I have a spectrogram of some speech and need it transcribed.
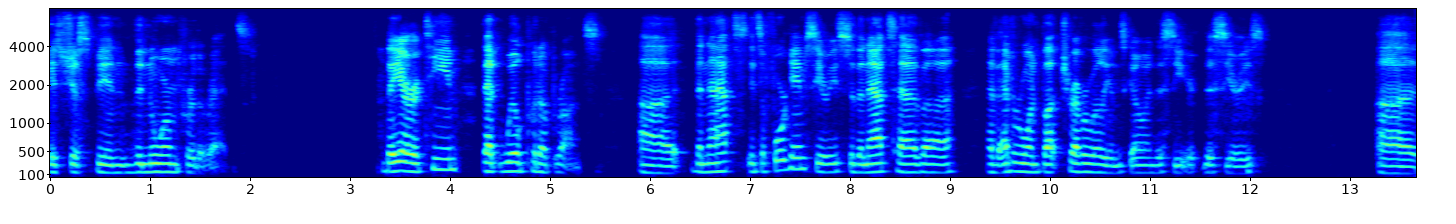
It's just been the norm for the Reds. They are a team that will put up runs. Uh, the Nats, it's a four game series, so the Nats have uh, have everyone but Trevor Williams going this year this series. Uh,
